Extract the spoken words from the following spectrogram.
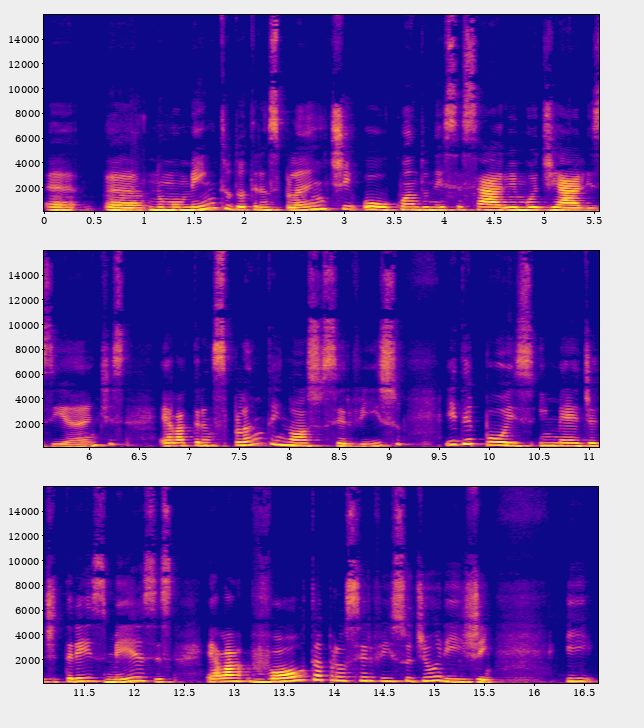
uh, uh, no momento do transplante ou quando necessário hemodiálise antes, ela transplanta em nosso serviço e depois, em média de três meses, ela volta para o serviço de origem e,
